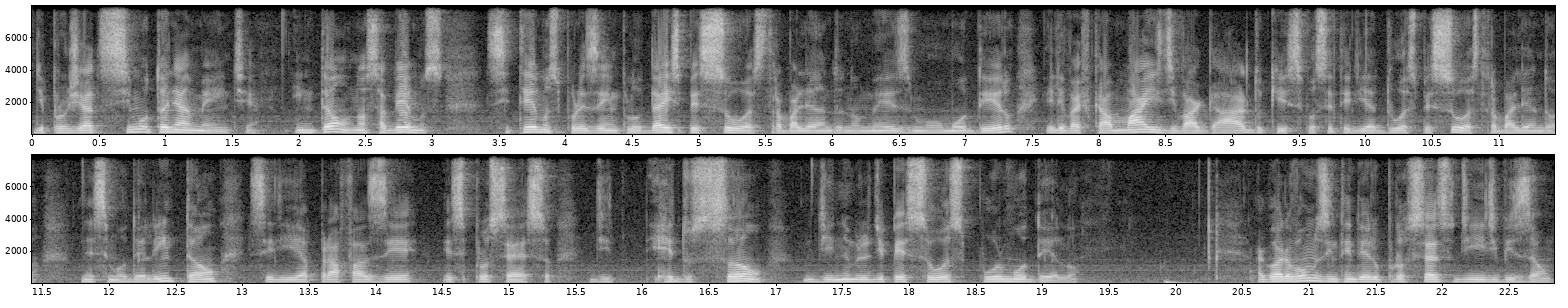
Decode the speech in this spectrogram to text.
de projetos simultaneamente. Então, nós sabemos, se temos, por exemplo, 10 pessoas trabalhando no mesmo modelo, ele vai ficar mais devagar do que se você teria duas pessoas trabalhando nesse modelo. Então, seria para fazer esse processo de redução de número de pessoas por modelo. Agora vamos entender o processo de divisão.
